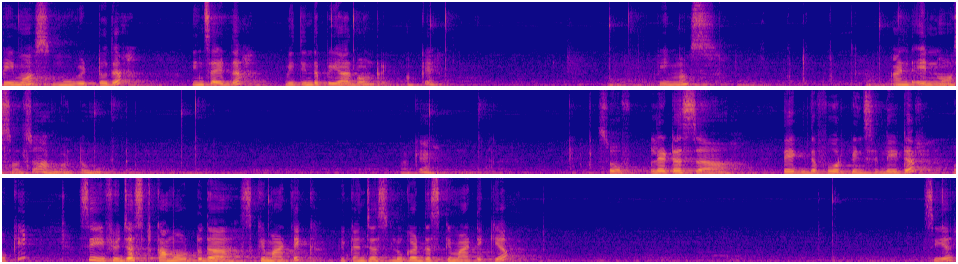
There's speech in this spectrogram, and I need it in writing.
PMOS, move it to the inside the within the PR boundary. Okay. PMOS and NMOS also I am going to move it. Okay. So let us uh, take the four pins later. Okay. See if you just come out to the schematic, you can just look at the schematic here. See here,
